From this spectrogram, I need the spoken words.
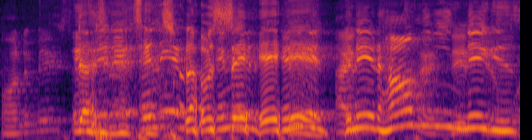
On the mix. And then, That's and then, what I'm and then- saying. and then, and then how many niggas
